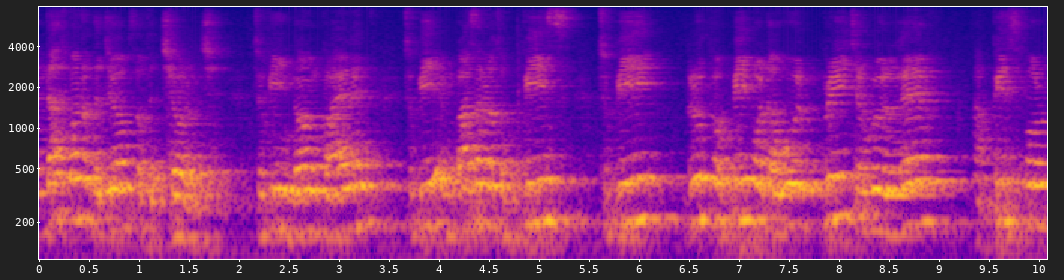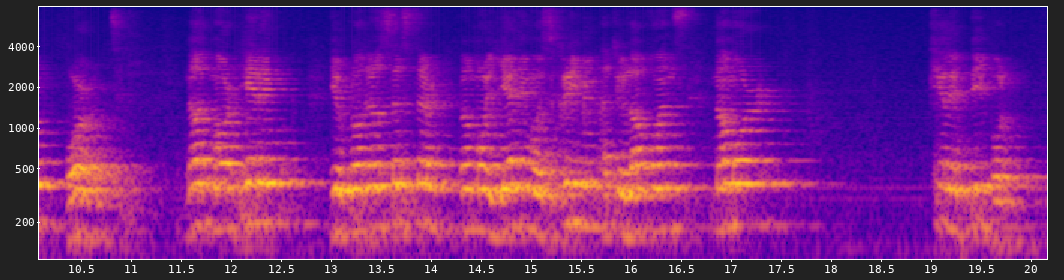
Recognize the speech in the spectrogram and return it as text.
And that's one of the jobs of the church, to be non-violent, to be ambassadors of peace, to be a group of people that will preach and will live a peaceful world. Not more hitting your brother or sister, no more yelling or screaming at your loved ones, no more killing people,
